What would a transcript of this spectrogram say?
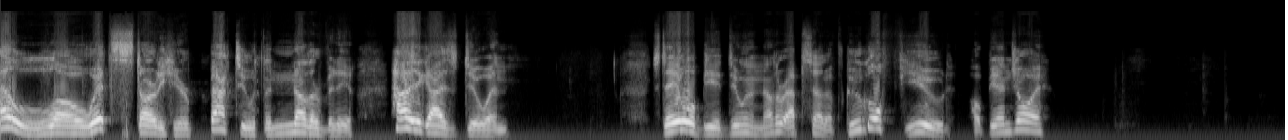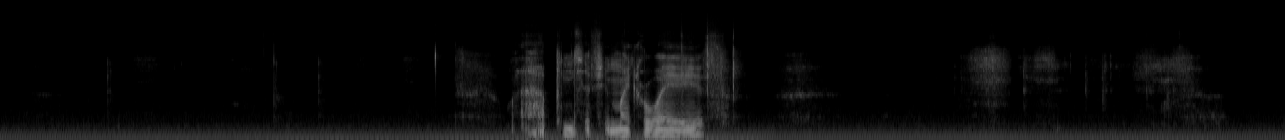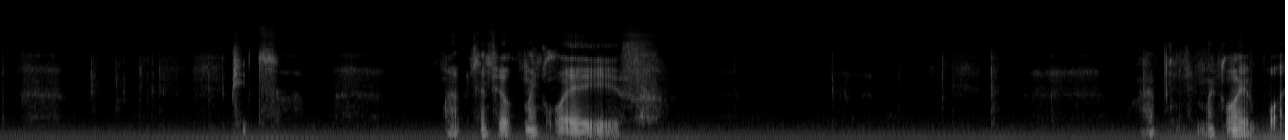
Hello, it's Starty here, back to you with another video. How you guys doing? Today we'll be doing another episode of Google Feud. Hope you enjoy. What happens if you microwave? If you microwave? What if you microwave what?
